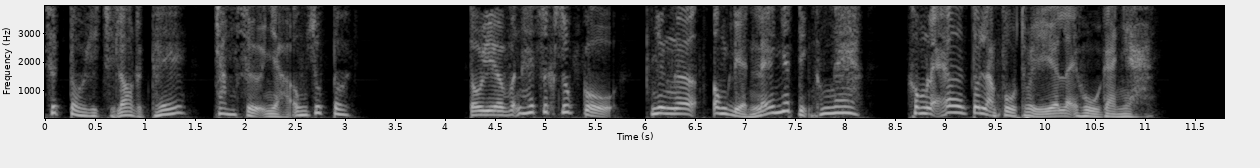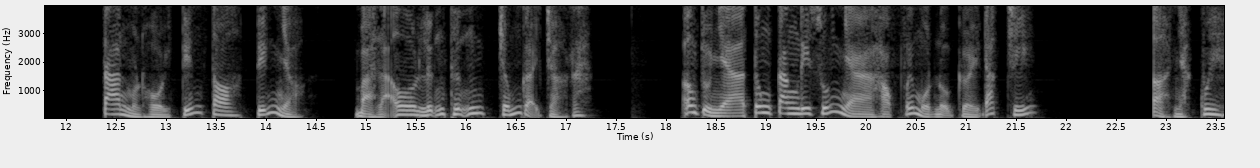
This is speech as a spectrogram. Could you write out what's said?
Sức tôi chỉ lo được thế, chăm sự nhờ ông giúp tôi. Tôi ờ, vẫn hết sức giúp cụ, nhưng ờ, ông điển lễ nhất định không nghe. Không lẽ tôi làm phù thủy lại hù gà nhà? Tan một hồi tiếng to, tiếng nhỏ, bà lão lững thững chống gậy trở ra. Ông chủ nhà tung tăng đi xuống nhà học với một nụ cười đắc chí. Ở nhà quê,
